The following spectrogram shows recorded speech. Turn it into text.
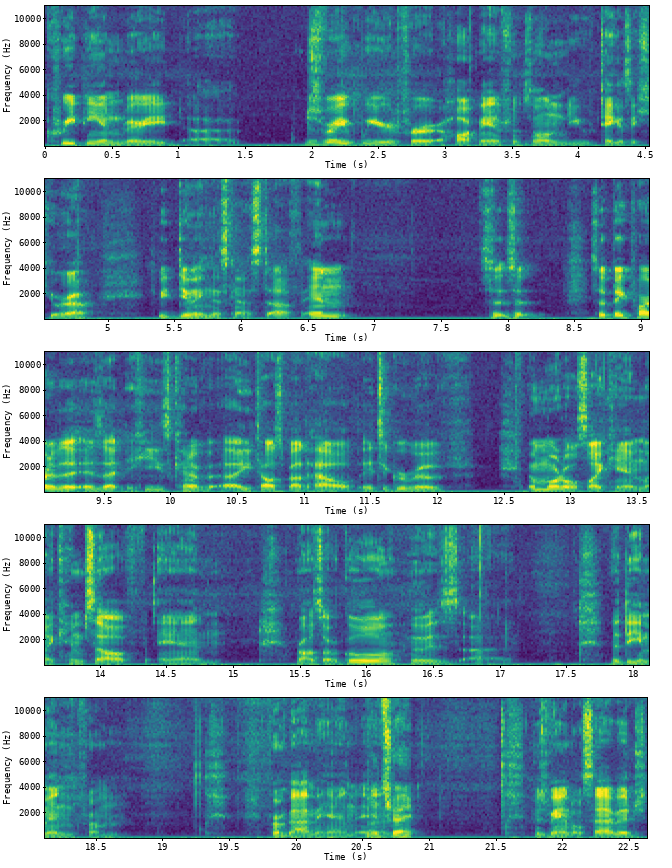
creepy and very, uh, just very weird for a Hawkman, for someone you take as a hero, to be doing this kind of stuff. And so, so, so a big part of it is that he's kind of uh, he talks about how it's a group of immortals like him, like himself and Ra's al Ghul, who is uh, the demon from from Batman. And That's right. There's Vandal Savage.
